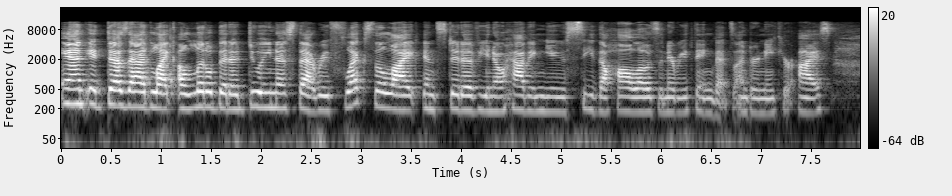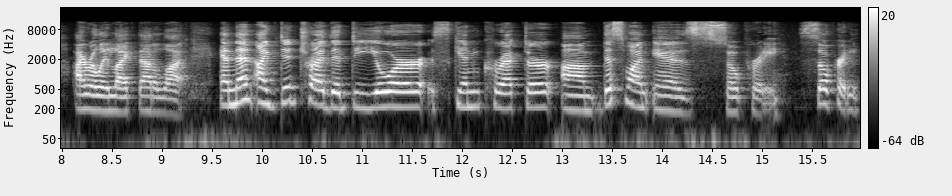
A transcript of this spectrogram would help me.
and it does add like a little bit of dewiness that reflects the light instead of, you know, having you see the hollows and everything that's underneath your eyes. I really like that a lot. And then I did try the Dior skin corrector. Um, this one is so pretty, so pretty.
